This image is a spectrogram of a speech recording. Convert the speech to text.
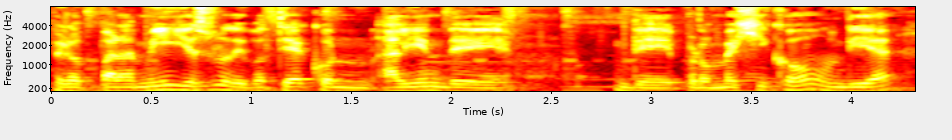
Pero para mí, yo se lo debatía con alguien de, de Pro México un día.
